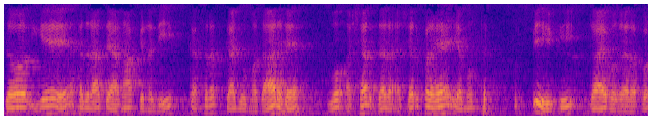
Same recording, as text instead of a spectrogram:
تو یہ حضرات احناف کے نزدیک کثرت کا جو مدار ہے، وہ اشر در اشر پر ہے یا مفتی کی رائے وغیرہ پر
